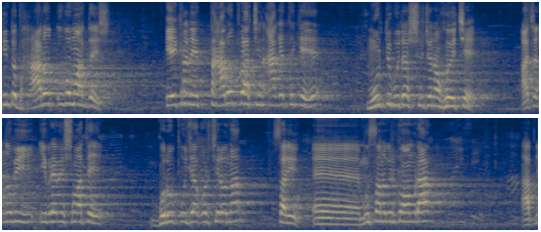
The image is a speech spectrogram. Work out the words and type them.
কিন্তু ভারত উপমহাদেশ, এখানে তারও প্রাচীন আগে থেকে মূর্তি পূজার সূচনা হয়েছে। আচ্ছা নবী ইব্রাহিমের সময়তে গরু পূজা করছিল না? সরি মুসানবীর কমরা আপনি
